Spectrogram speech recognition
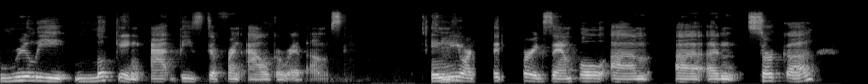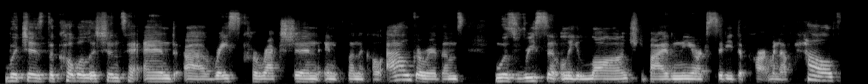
really looking at these different algorithms. In mm. New York City, for example, um, uh, and CERCA, which is the Coalition to End uh, Race Correction in Clinical Algorithms, was recently launched by the New York City Department of Health,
